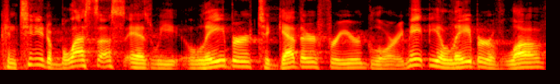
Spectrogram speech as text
continue to bless us as we labor together for your glory. May it be a labor of love.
